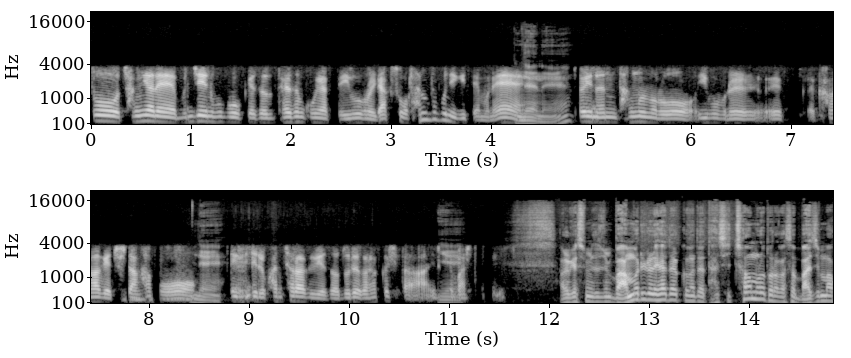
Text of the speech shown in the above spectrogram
또 작년에 문재인 후보께서도 대선 공약 때 이 부분을 약속을 한 부분이기 때문에 네네. 저희는 당론으로 이 부분을 강하게 주장하고 네. 의지를 관찰하기 위해서 노력을 할 것이다 이렇게 예. 말씀드립니다. 알겠습니다. 좀 마무리를 해야 될 건데 다시 처음으로 돌아가서 마지막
